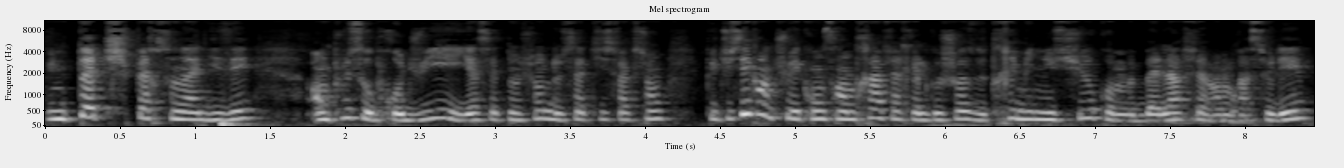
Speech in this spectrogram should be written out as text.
une touch personnalisée en plus au produit, il y a cette notion de satisfaction. Puis tu sais, quand tu es concentré à faire quelque chose de très minutieux, comme ben là, faire un bracelet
